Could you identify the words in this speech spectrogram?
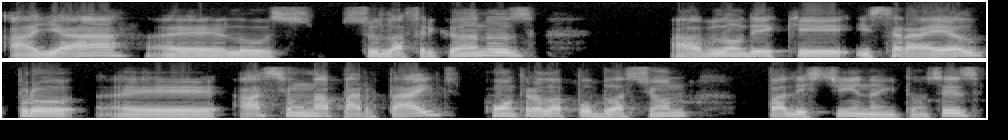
allá eh, los sudafricanos hablan de que Israel pro, eh, hace un apartheid contra la población palestina. Entonces,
